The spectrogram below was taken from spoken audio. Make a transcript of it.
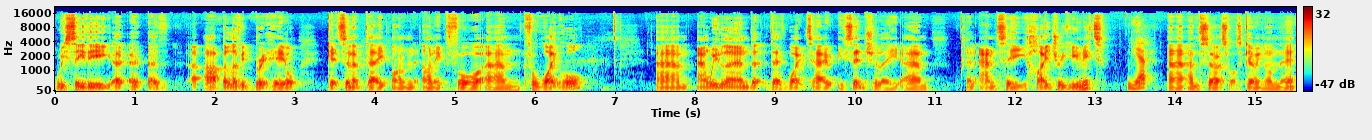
we see the uh, uh, uh, our beloved Brit Heel gets an update on on it for um, for Whitehall, um, and we learned that they've wiped out essentially um, an anti Hydra unit. yep. Uh, and so that's what's going on there.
